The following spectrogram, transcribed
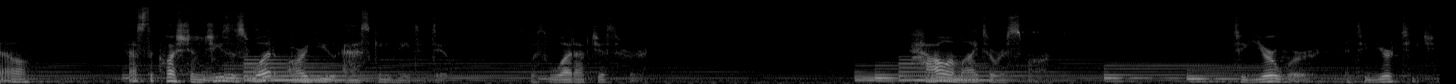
Now, ask the question, Jesus, what are you asking me to do with what I've just heard? How am I to respond to your word and to your teaching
